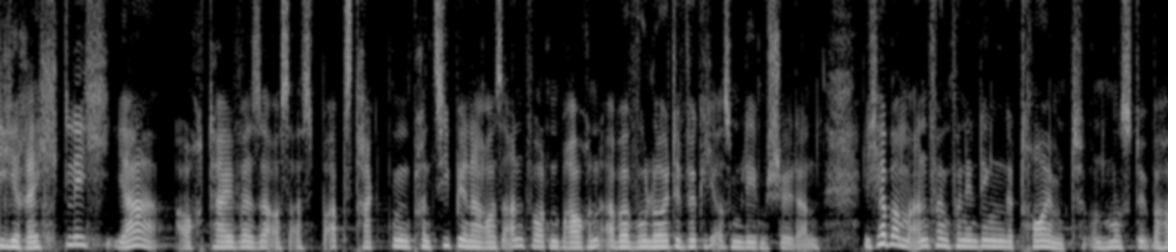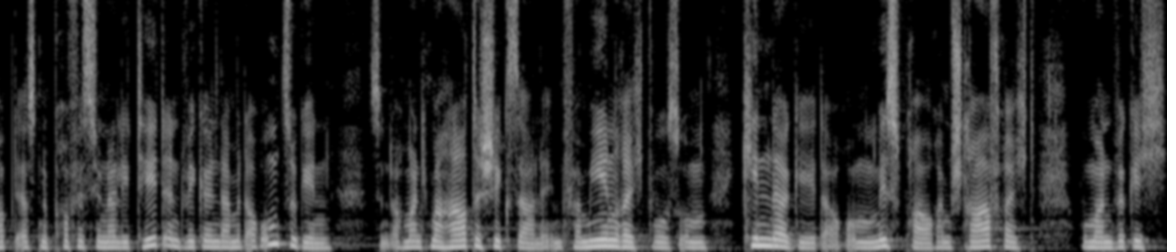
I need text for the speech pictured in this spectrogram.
die rechtlich, ja, auch teilweise aus abstrakten Prinzipien heraus Antworten brauchen, aber wo Leute wirklich aus dem Leben schildern. Ich habe am Anfang von den Dingen geträumt und musste überhaupt erst eine Professionalität entwickeln, damit auch umzugehen umzugehen. Es sind auch manchmal harte Schicksale im Familienrecht, wo es um Kinder geht, auch um Missbrauch, im Strafrecht, wo man wirklich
